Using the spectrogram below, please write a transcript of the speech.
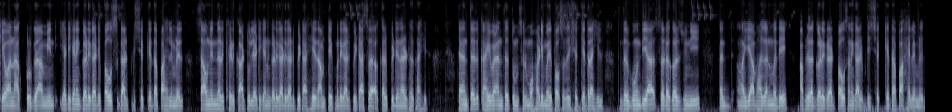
किंवा नागपूर ग्रामीण या ठिकाणी गडगाडी पाऊस गारपीट शक्यता पाहायला मिळेल. सावने नरखेड काटोल या ठिकाणी गडगाड गारपीट आहे. रामटेकमध्ये गारपीट असा गारपीट येणारे ढग आहेत. त्यानंतर काही वेळानंतर तुमसर मोहाडीमध्ये पावसाची शक्यता राहील. त्यानंतर गोंदिया सडक अर्जुनी या भागांमध्ये आपल्याला गडगडाट पाऊस आणि गारपीटीची शक्यता पाहायला मिळेल.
